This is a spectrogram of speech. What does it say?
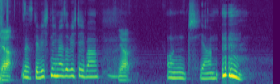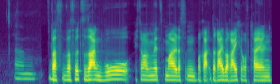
ja. das Gewicht nicht mehr so wichtig war. Ja. Und ja. ähm, was, was würdest du sagen, wo, ich sag mal, wenn wir jetzt mal das in drei Bereiche aufteilen,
